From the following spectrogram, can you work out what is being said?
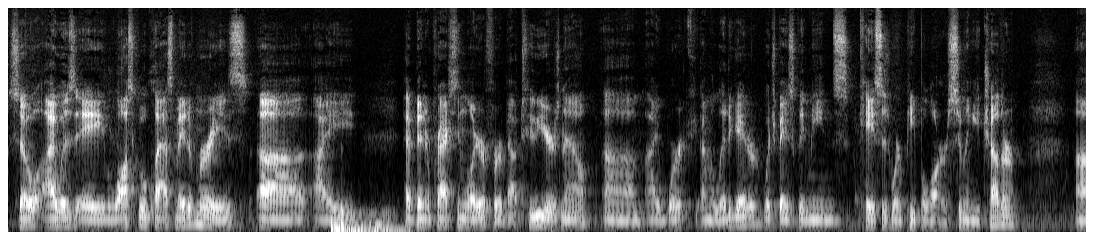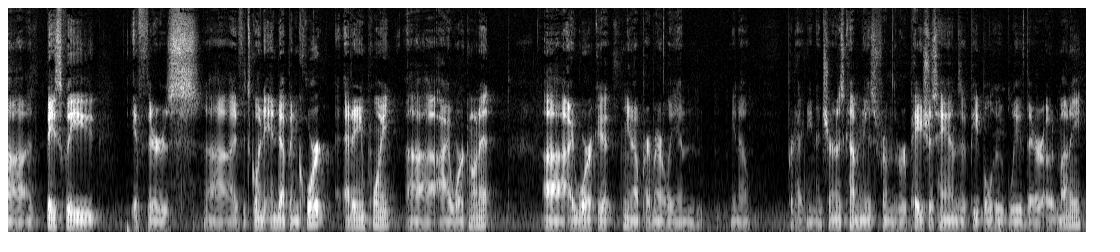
So, I was a law school classmate of Marie's. Uh, I have been a practicing lawyer for about two years now. Um, I work, I'm a litigator, which basically means cases where people are suing each other. Uh, basically, if there's uh, if it's going to end up in court at any point, uh, I work on it. Uh, I work at you know primarily in you know protecting insurance companies from the rapacious hands of people who believe they're owed money.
